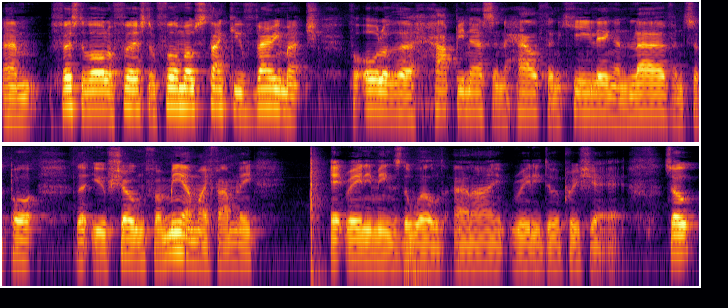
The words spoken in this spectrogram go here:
um, first of all, and first and foremost, thank you very much for all of the happiness and health and healing and love and support that you've shown for me and my family. It really means the world, and I really do appreciate it. So,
